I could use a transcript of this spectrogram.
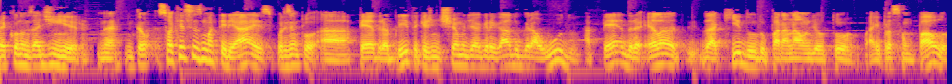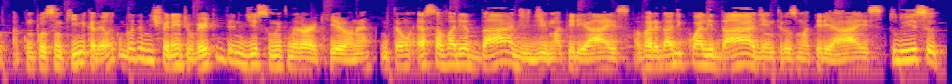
economizar dinheiro, né? Então, só que esses materiais, por exemplo, a pedra brita, que a gente chama de agregado graúdo, a pedra, ela daqui do, do Paraná Paraná, onde eu tô, aí para São Paulo, a composição química dela é completamente diferente. O Verde entende disso muito melhor que eu, né? Então, essa variedade de materiais, a variedade de qualidade entre os materiais, tudo isso,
